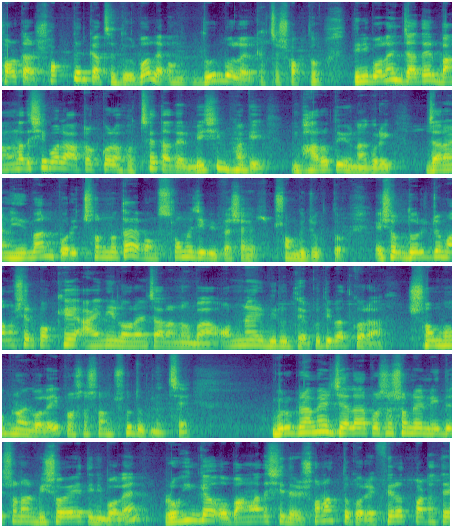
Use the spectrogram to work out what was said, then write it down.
সরকার শক্তের কাছে দুর্বল এবং দুর্বলের কাছে শক্ত। তিনি বলেন, যাদের বাংলাদেশি বলে আটক করা হচ্ছে, তাদের বেশিরভাগই ভারতীয় নাগরিক, যারা নির্মাণ, পরিচ্ছন্নতা এবং শ্রমজীবী পেশার সঙ্গে যুক্ত। এসব দরিদ্র মানুষের পক্ষে আইনি লড়াই চালানো বা অন্যায়ের বিরুদ্ধে প্রতিবাদ করা সম্ভব নয় বলেই প্রশাসন সুযোগ নিচ্ছে। গুরুগ্রামের জেলা প্রশাসনের নির্দেশনার বিষয়ে তিনি বলেন, রোহিঙ্গা ও বাংলাদেশিদের শনাক্ত করে ফেরত পাঠাতে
